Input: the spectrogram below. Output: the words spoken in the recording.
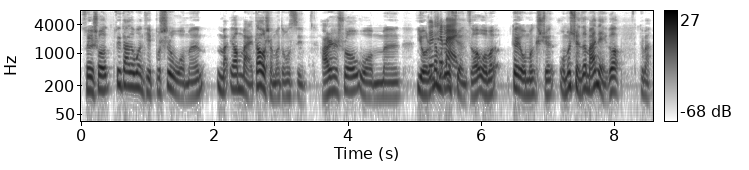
所以说最大的问题不是我们买要买到什么东西，而是说我们有了那么多选择，我们对我们选我们选择买哪个，对吧？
